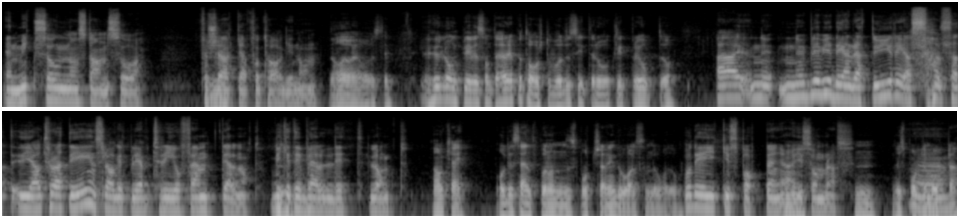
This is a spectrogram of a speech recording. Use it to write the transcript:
en mixzone någonstans och försöka få tag i någon. Ja, ja, ja, just det. Hur långt blev ett sånt där reportage då? Vad du sitter och klipper ihop det? Och- Nej, nu, nu blev ju det en rätt dyr resa, så att jag tror att det inslaget blev 3,50 eller något. Vilket är väldigt långt. Ja, Okej. Och det sänds på någon sportsändning då, alltså, som det var då? Och det gick i sporten ja, i somras. Mm. Nu är sporten Eh, borta.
